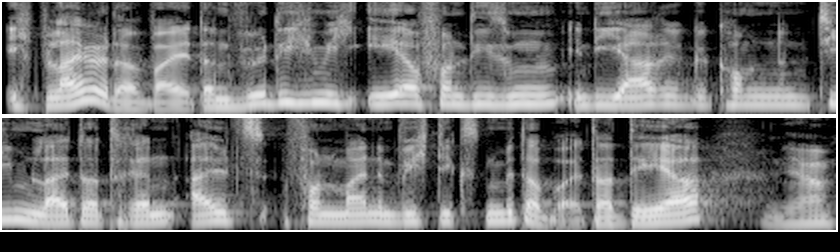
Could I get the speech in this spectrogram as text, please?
ich bleibe dabei, dann würde ich mich eher von diesem in die Jahre gekommenen Teamleiter trennen, als von meinem wichtigsten Mitarbeiter, der ja.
